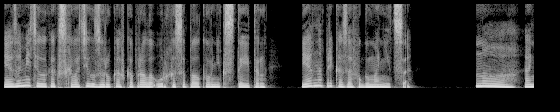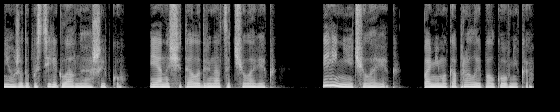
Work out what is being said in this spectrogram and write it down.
я заметила, как схватил за рукав капрала Урхаса полковник Стейтон, явно приказав угомониться. Но они уже допустили главную ошибку. Я насчитала 12 человек. Или не человек, помимо капрала и полковника.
